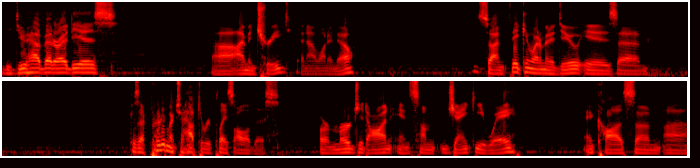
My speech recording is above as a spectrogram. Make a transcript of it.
if you do have better ideas, uh, I'm intrigued and I want to know. So I'm thinking what I'm going to do is, because um, I pretty much have to replace all of this or merge it on in some janky way and cause some uh,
